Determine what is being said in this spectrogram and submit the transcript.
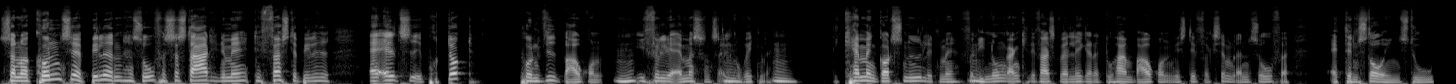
Så når kunden ser et billede af den her sofa, så starter de med, det første billede er altid et produkt på en hvid baggrund, Mm. ifølge Amazons Mm. algoritme. Mm. Det kan man godt snyde lidt med, fordi Mm. mm. nogle gange kan det faktisk være lækkert, at du har en baggrund, hvis det for eksempel er en sofa, at den står i en stue.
